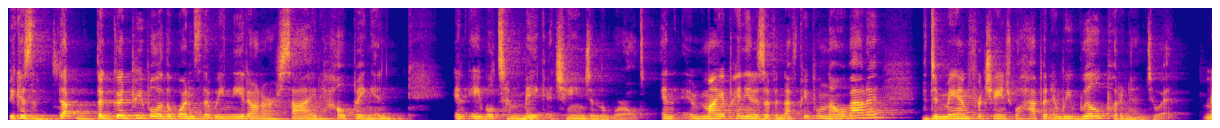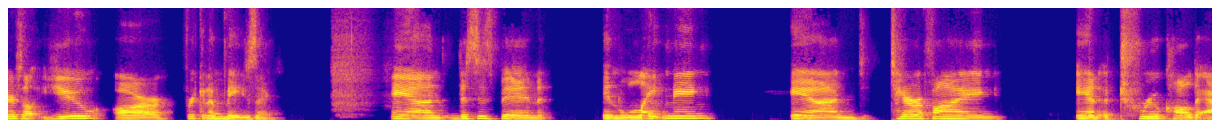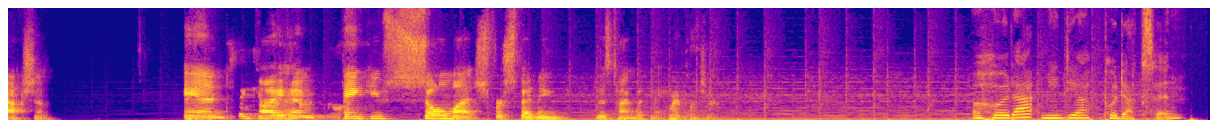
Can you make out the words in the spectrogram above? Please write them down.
because the, the good people are the ones that we need on our side helping and and able to make a change in the world. And in my opinion is if enough people know about it, the demand for change will happen and we will put an end to it. Marisol, you are freaking amazing. And this has been enlightening and terrifying and a true call to action. And I am, thank you so much for spending this time with me. My pleasure. A Hurrdat Media Production.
